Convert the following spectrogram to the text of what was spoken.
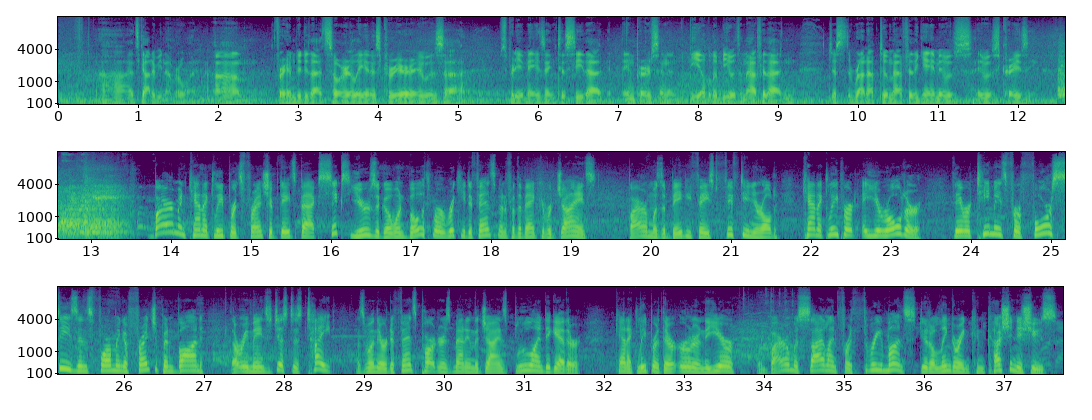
Uh, it's got to be number one. Um, for him to do that so early in his career, it was. Uh, was pretty amazing to see that in person and be able to be with him after that and just to run up to him after the game. It was it was crazy. Byram and Leipert's friendship dates back six years ago when both were rookie defensemen for the Vancouver Giants. Byram was a baby faced 15 year old, Kannok Leipert a year older. They were teammates for four seasons, forming a friendship and bond that remains just as tight as when they were defense partners manning the Giants' blue line together. Kannok Leipert there earlier in the year when Byram was sidelined for three months due to lingering concussion issues.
